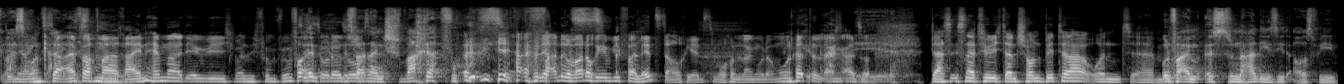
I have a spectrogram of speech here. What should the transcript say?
den er ein uns da einfach mal Ding. reinhämmert, irgendwie, ich weiß nicht, 55 Vor allem, oder so. war sein schwacher Fuß. ja, aber der andere war doch irgendwie verletzt auch jetzt wochenlang oder monatelang. Also das ist natürlich dann schon bitter und, ähm, Und vor allem Östunali sieht aus wie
